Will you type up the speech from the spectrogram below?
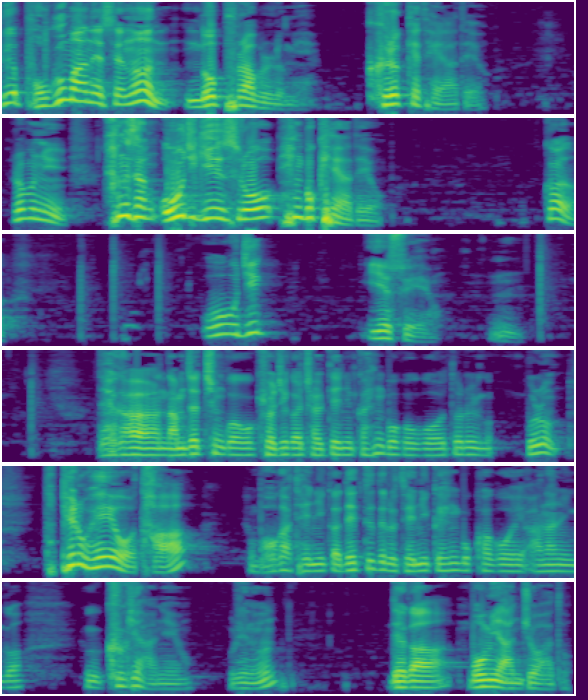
우리가 복음 안에서는 노 프라블럼이에요. 그렇게 돼야 돼요. 여러분이 항상 오직 예수로 행복해야 돼요. 그러니까 오직 예수예요. 음. 내가 남자친구하고 교제가 잘 되니까 행복하고 또는 물론 다 필요해요. 다 뭐가 되니까 내 뜻대로 되니까 행복하고 안 하는 거 그게 아니에요. 우리는 내가 몸이 안 좋아도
